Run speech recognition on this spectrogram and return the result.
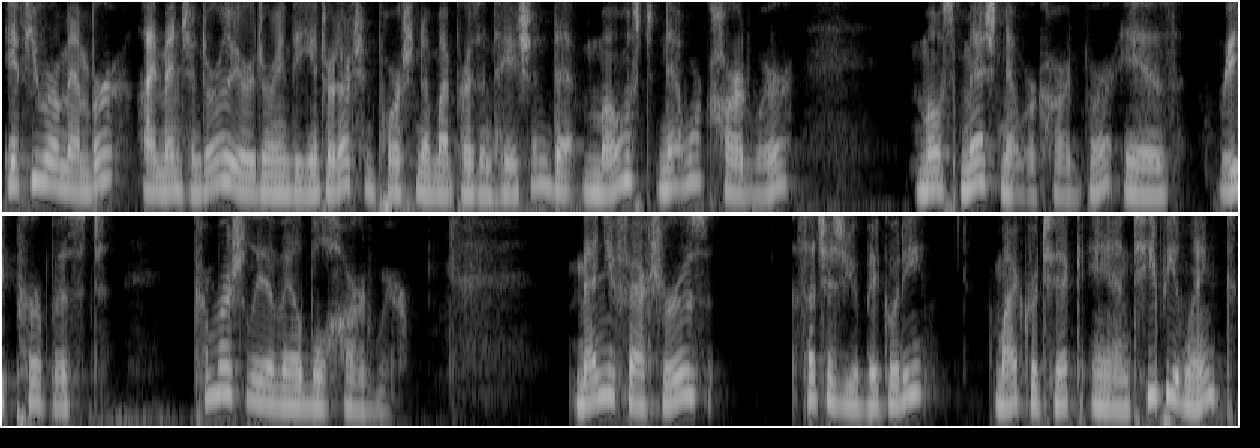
If you remember, I mentioned earlier during the introduction portion of my presentation that most network hardware, most mesh network hardware, is repurposed, commercially available hardware. Manufacturers such as Ubiquiti, MikroTik, and TP-Link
